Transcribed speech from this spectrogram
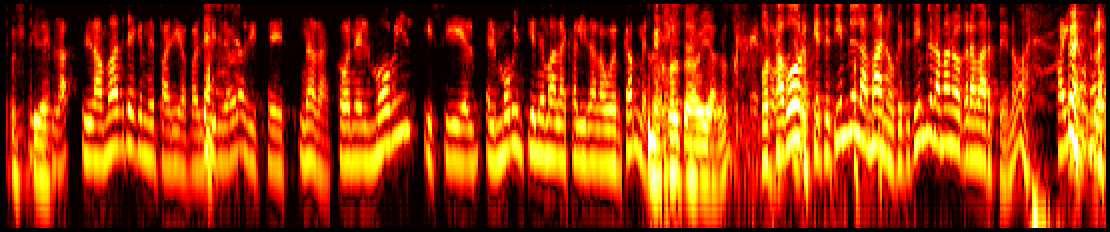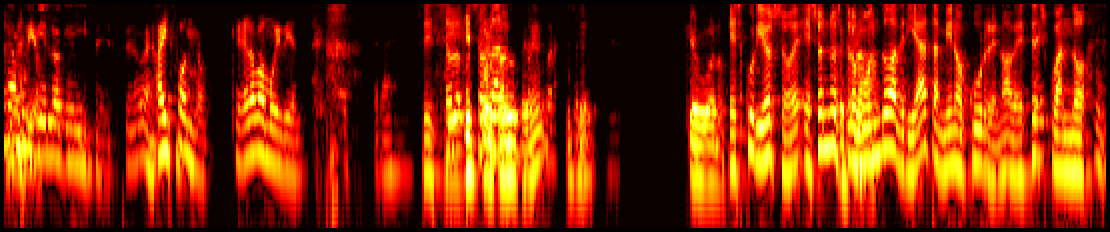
Entonces, la, la madre que me parió, a partir de ahora dices, nada, con el móvil y si el, el móvil tiene mala calidad la webcam, mejor. Mejor todavía, ¿no? Por favor, que te tiemble la mano, que te tiemble la mano al grabarte, ¿no? iPhone No por muy bien lo que dices, pero bueno. iPhone no, que graba muy bien. Ostras. Sí, sí. Solo, Qué solo importante, ¿eh? Sí. Qué bueno. Es curioso, ¿eh? Eso en nuestro Es mundo, Adrián, también ocurre, ¿no? A veces Sí, cuando ocurre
